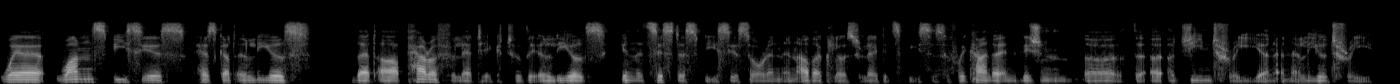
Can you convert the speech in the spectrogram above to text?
where one species has got alleles that are paraphyletic to the alleles in its sister species or in, in other close related species. If we kind of envision uh, the, a, gene tree and an allele tree,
